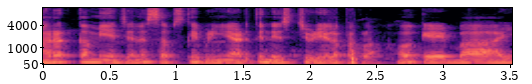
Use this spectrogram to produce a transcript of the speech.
மறக்காம என் சேனல் சப்ஸ்கிரைப் பண்ணி அடுத்து நெக்ஸ்ட் வீடியோவில் பார்க்கலாம். ஓகே பாய்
